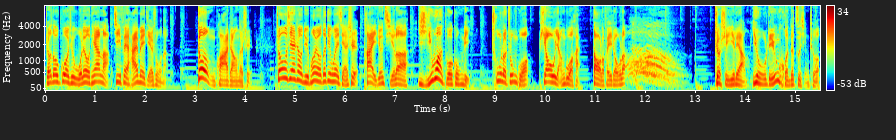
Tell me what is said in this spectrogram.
这都过去五六天了，计费还没结束呢。更夸张的是，周先生女朋友的定位显示，他已经骑了一万多公里，出了中国，漂洋过海，到了非洲了。这是一辆有灵魂的自行车，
